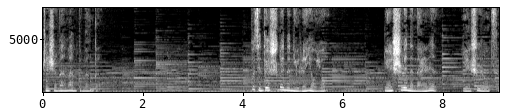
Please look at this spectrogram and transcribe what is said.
真是万万不能的。不仅对失恋的女人有用，连失恋的男人。也是如此。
